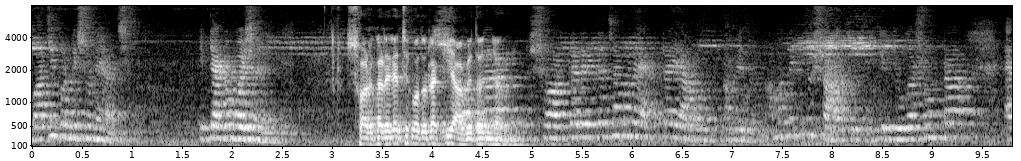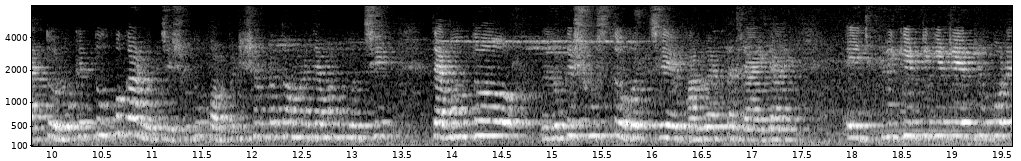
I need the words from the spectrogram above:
বাজে কন্ডিশনে আছি এই টাকা পয়সা নিয়ে। সরকারের কাছে কতটা কি আবেদন জানান সরকারের কাছে আমার একটাই আবেদন আমাদের একটু সাহায্য করুন যোগাসনটা এত লোকের তো উপকার হচ্ছে শুধু কম্পিটিশনটা তো আমরা যেমন করছি তেমন তো লোকে সুস্থ হচ্ছে ভালো একটা জায়গায়। এই ক্রিকেট টিকেটের উপরে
